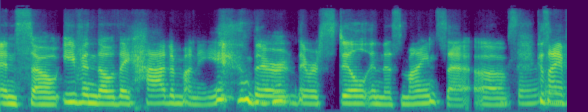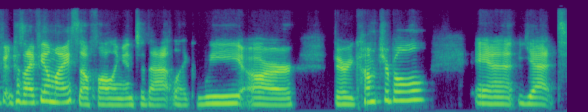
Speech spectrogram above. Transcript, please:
And so even though they had money, they're mm-hmm. they were still in this mindset of because I because I feel myself falling into that. Like we are very comfortable and yet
